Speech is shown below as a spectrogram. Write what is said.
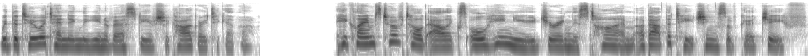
with the two attending the University of Chicago together. He claims to have told Alex all he knew during this time about the teachings of Gurdjieff,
